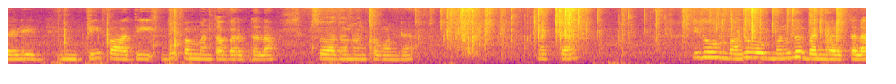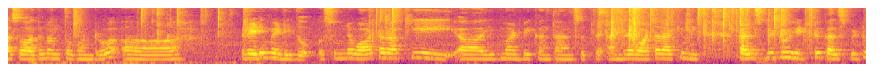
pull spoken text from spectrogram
ಹೇಳಿ ದೀಪ, ದೀ ದೀಪಮ್ ಅಂತ ಬರುತ್ತಲ್ಲ ಸೊ ಅದನ್ನು ನಾನು ತೊಗೊಂಡೆ. ಮತ್ತು ಇದು ಮಂಗ್ಳೂರು ಮಂಗ್ಳೂರು ಬಂದು ಬರುತ್ತಲ್ಲ ಸೊ ಅದನ್ನೊಂದು ತೊಗೊಂಡ್ರು. ರೆಡಿಮೇಡ್ ಇದು. ಸುಮ್ಮನೆ ವಾಟರ್ ಹಾಕಿ ಇದು ಮಾಡಬೇಕಂತ ಅನಿಸುತ್ತೆ. ಅಂದರೆ ವಾಟರ್ ಹಾಕಿ ಮಿಕ್, ಕಲಿಸ್ಬಿಟ್ಟು, ಹಿಟ್ಟು ಕಲಿಸ್ಬಿಟ್ಟು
